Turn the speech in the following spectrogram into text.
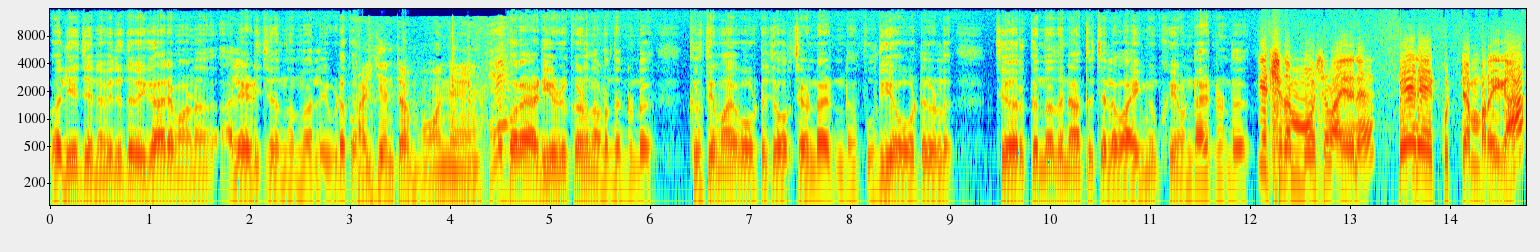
വലിയ ജനവിരുദ്ധ വികാരമാണ് അലയടിച്ചതെന്നൊന്നുമല്ല ഇവിടെ കൊ- അയ്യന്റെ മോനെ. ഇവിടെ കുറേ അടിയൊഴുക്കുകൾ നടന്നിട്ടുണ്ട്. കൃത്യമായ വോട്ട് ചോർച്ച ഉണ്ടായിട്ടുണ്ട്. പുതിയ വോട്ടുകൾ ചേർക്കുന്നതിനകത്ത് ചില വൈമുഖ്യം ഉണ്ടായിട്ടുണ്ട്. അക്ഷരം മോശമായതിന് പേനെ കുറ്റം പറയുക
